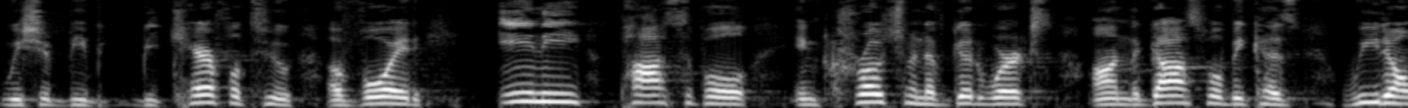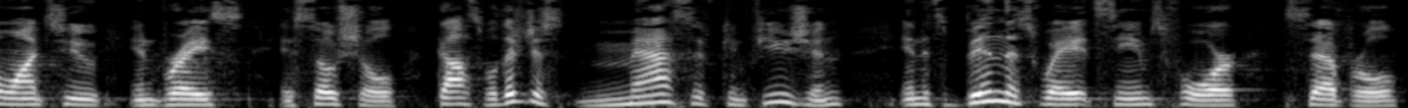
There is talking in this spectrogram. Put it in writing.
we should be be careful to avoid any possible encroachment of good works on the gospel because we don't want to embrace a social gospel. There's just massive confusion, and it's been this way, it seems, for several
